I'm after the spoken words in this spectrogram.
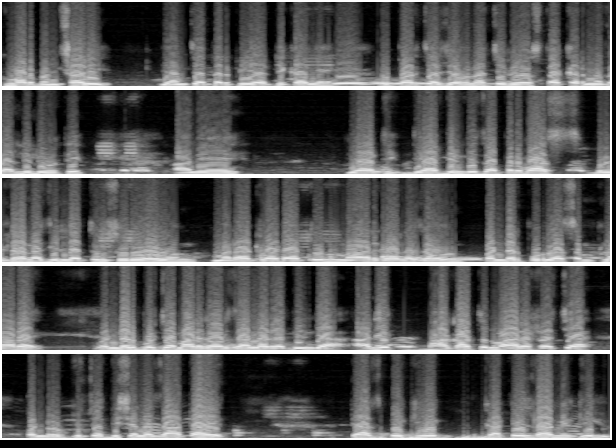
कुमार भन्साळी यांच्यातर्फे या ठिकाणी दुपारच्या जेवणाची व्यवस्था करण्यात आलेली होती. आणि या ठि- या दिंडीचा प्रवास बुलढाणा जिल्ह्यातून सुरू होऊन मराठवाड्यातून मार्गाने जाऊन पंढरपूरला संपणार आहे. पंढरपूरच्या मार्गावर जाणाऱ्या दिंड्या अनेक भागातून महाराष्ट्राच्या पंढरपूरच्या दिशेने जात आहेत. त्याचपैकी एक काटेल येथील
